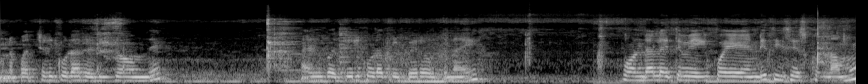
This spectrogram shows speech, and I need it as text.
మన పచ్చడి కూడా రెడీగా ఉంది. అండ్ బజ్జీలు కూడా ప్రిపేర్ అవుతున్నాయి. వండలు అయితే వేగిపోయాయండి తీసేసుకున్నాము.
